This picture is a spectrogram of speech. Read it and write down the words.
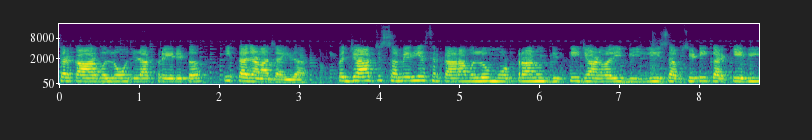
ਸਰਕਾਰ ਵੱਲੋਂ ਜਿਹੜਾ ਪ੍ਰੇਰਿਤ ਕੀਤਾ ਜਾਣਾ ਚਾਹੀਦਾ। ਪੰਜਾਬ 'ਚ ਸਮੇਂ ਦੀਆਂ ਸਰਕਾਰਾਂ ਵੱਲੋਂ ਮੋਟਰਾਂ ਨੂੰ ਦਿੱਤੀ ਜਾਣ ਵਾਲੀ ਬਿਜਲੀ ਸਬਸਿਡੀ ਕਰਕੇ ਵੀ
